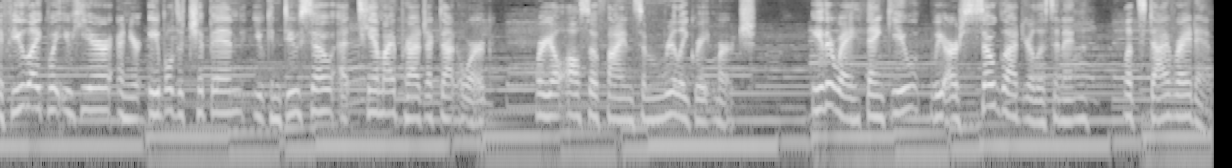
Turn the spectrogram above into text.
if you like what you hear and you're able to chip in, you can do so at tmiproject.org, where you'll also find some really great merch. Either way, thank you. We are so glad you're listening. Let's dive right in.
